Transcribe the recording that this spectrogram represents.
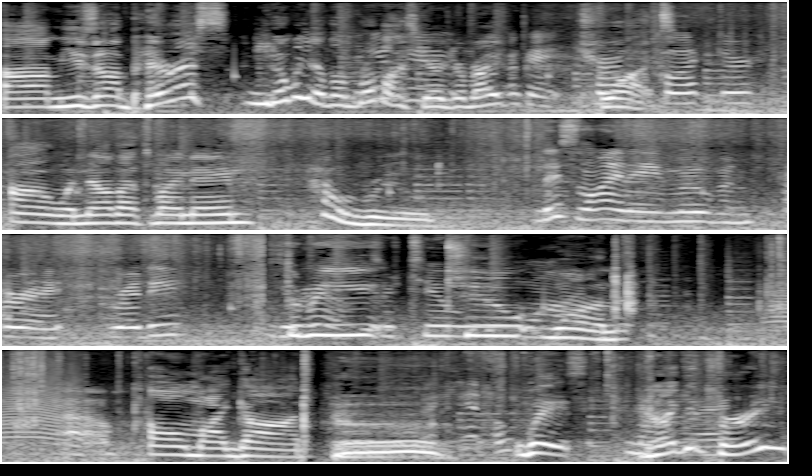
Um, use on Paris. You know we have a Roblox character, right? Okay, What? Collector. Oh, and now that's my name. How rude. This line ain't moving. All right, ready? Three, two, two, one. one. Oh. Oh my god. Can't open Wait, No I get furry?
